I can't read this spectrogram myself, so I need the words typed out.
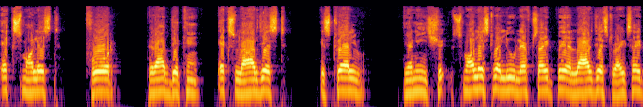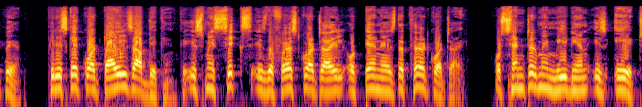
ایکس اسمالسٹ فور پھر آپ دیکھیں۔ ایکس لارجسٹ از ٹویلو یعنی اسمالسٹ ویلو لیفٹ سائڈ پہ لارجسٹ رائٹ سائڈ پہ ہے۔ پھر اس کے کوارٹائلس آپ دیکھیں کہ اس میں six is the first quartile اور ten is the third quartile اور سینٹر میں میڈین از ایٹ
